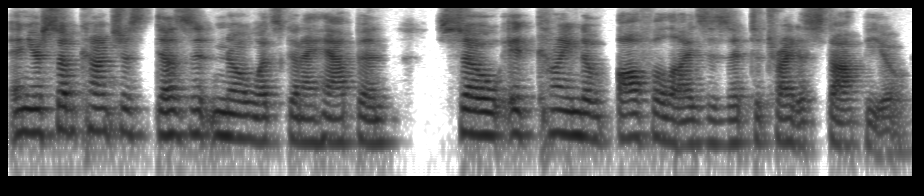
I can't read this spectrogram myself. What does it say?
and your subconscious doesn't know what's going to happen. So it kind of awfulizes it to try to stop you.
